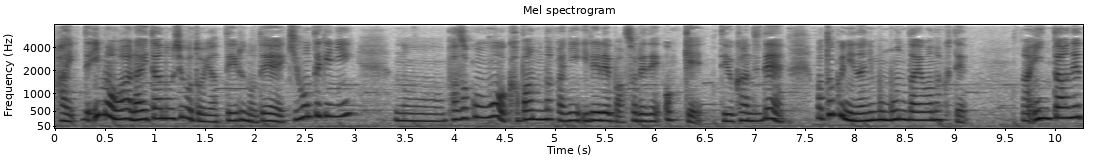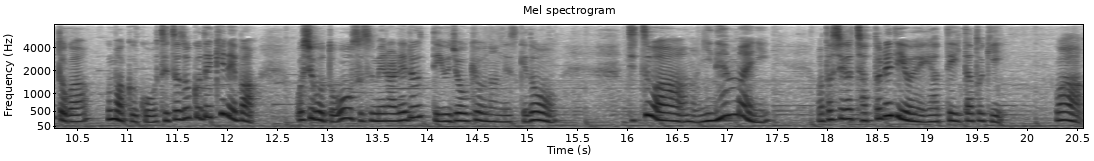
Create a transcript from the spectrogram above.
はい、で今はライターのお仕事をやっているので基本的にあのパソコンをカバンの中に入れればそれで OK っていう感じで、まあ、特に何も問題はなくてインターネットがうまくこう接続できればお仕事を進められるっていう状況なんですけど実はあの2年前に私がチャットレディをやっていた時は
